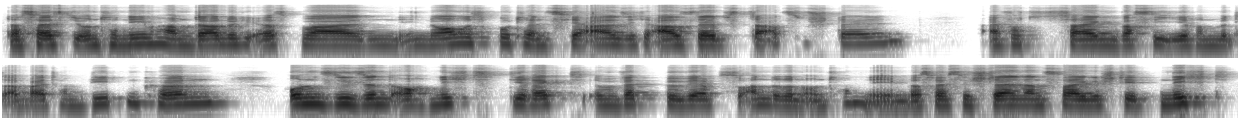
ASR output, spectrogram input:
Das heißt, die Unternehmen haben dadurch erstmal ein enormes Potenzial, sich A selbst darzustellen, einfach zu zeigen, was sie ihren Mitarbeitern bieten können. Und sie sind auch nicht direkt im Wettbewerb zu anderen Unternehmen. Das heißt, die Stellenanzeige steht nicht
